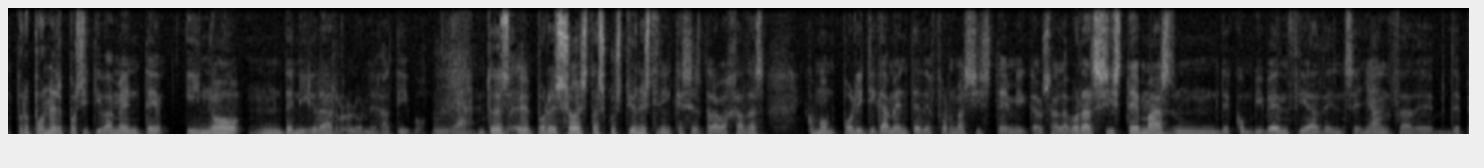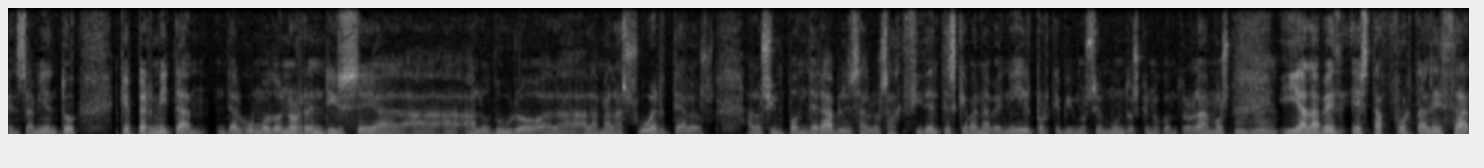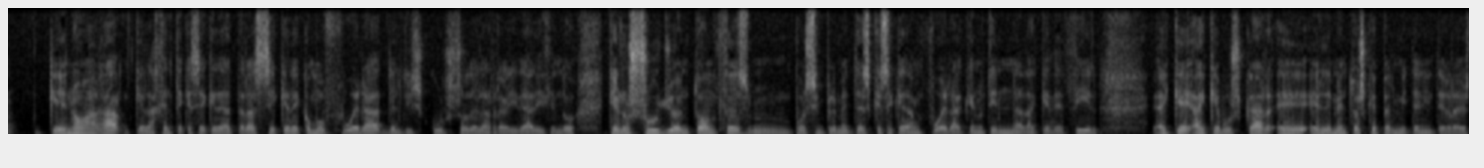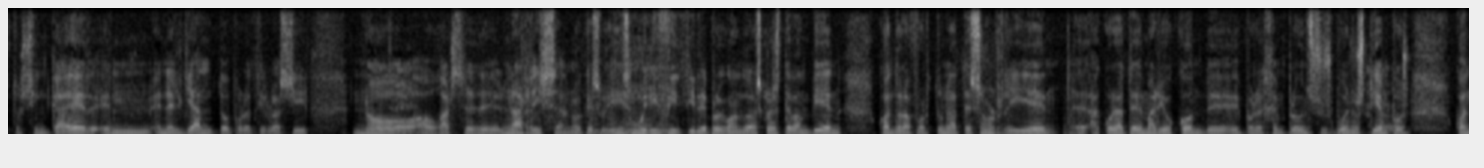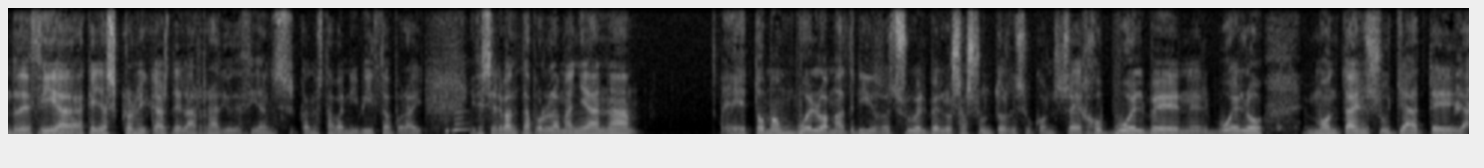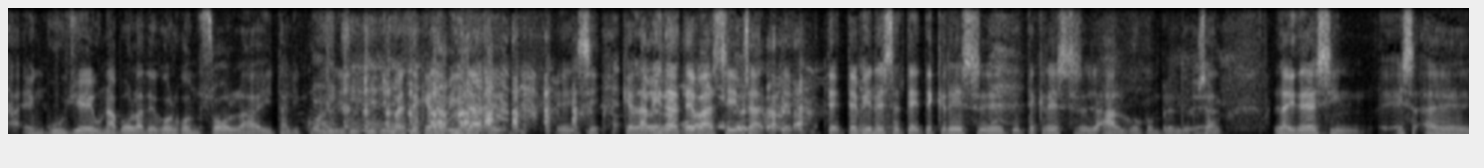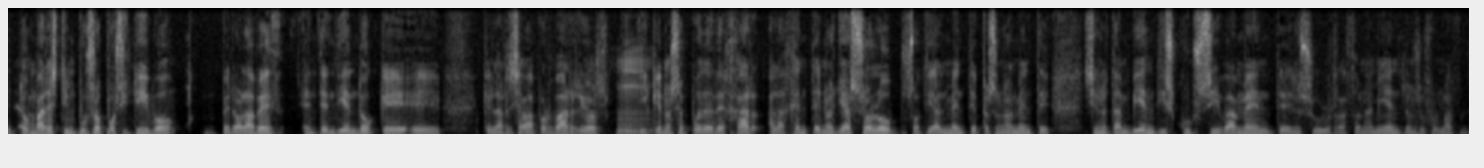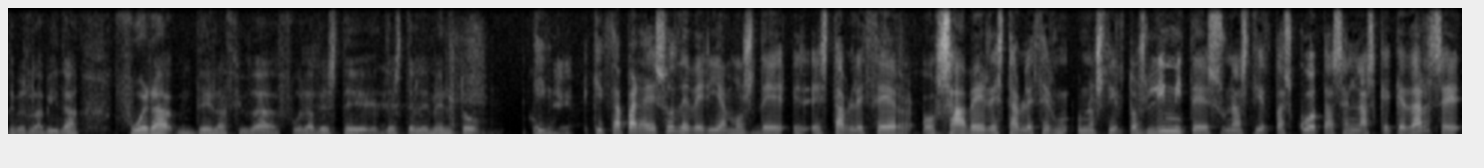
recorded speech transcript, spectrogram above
proponer positivamente y no denigrar lo negativo. Entonces, eh, por eso estas cuestiones tienen que ser trabajadas como políticamente de forma sistémica, o sea, elaborar sistemas mm, de convivencia, de enseñanza, de, pensamiento que permitan, de algún modo, no rendirse a, lo duro, a la, mala suerte, a los, a los imponderables, a los accidentes que van a venir, porque vivimos en mundos que no controlamos, y a la vez esta fortaleza que no haga que la gente que se quede atrás se quede como fuera del discurso de la realidad, diciendo que lo suyo entonces mm, pues simplemente es que se quedan fuera, que no tienen nada que decir. Hay que, hay que buscar eh, elementos que permiten integrar esto, sin caer en, el llanto, por decirlo así, no ahogarse en la risa, ¿no? que es, y es muy difícil, ¿eh? porque cuando las cosas te van bien, cuando la fortuna te sonríe, eh, acuérdate de Mario Conde, por ejemplo, en sus buenos tiempos, cuando decía aquellas crónicas de la radio, decían cuando estaba en Ibiza por ahí, y se levanta por la mañana eh, toma un vuelo a Madrid, resuelve los asuntos de su consejo, vuelve en el vuelo, monta en su yate, engulle una bola de gorgonzola y tal y cual. Y, parece que la vida, eh, eh, que la vida te va así, o sea, te, te, vienes, te, crees, te, crees algo, ¿comprendes? O sea, la idea es, es tomar este impulso positivo, pero a la vez entendiendo que, que la risa va por barrios y hmm. que no se puede dejar a la gente, no ya solo socialmente, personalmente, sino también discursivamente en su razonamiento en su forma de ver la vida, fuera de la ciudad, fuera de este, de este elemento Quizá para eso deberíamos de establecer o saber establecer unos ciertos límites, unas ciertas cuotas en las que quedarse,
